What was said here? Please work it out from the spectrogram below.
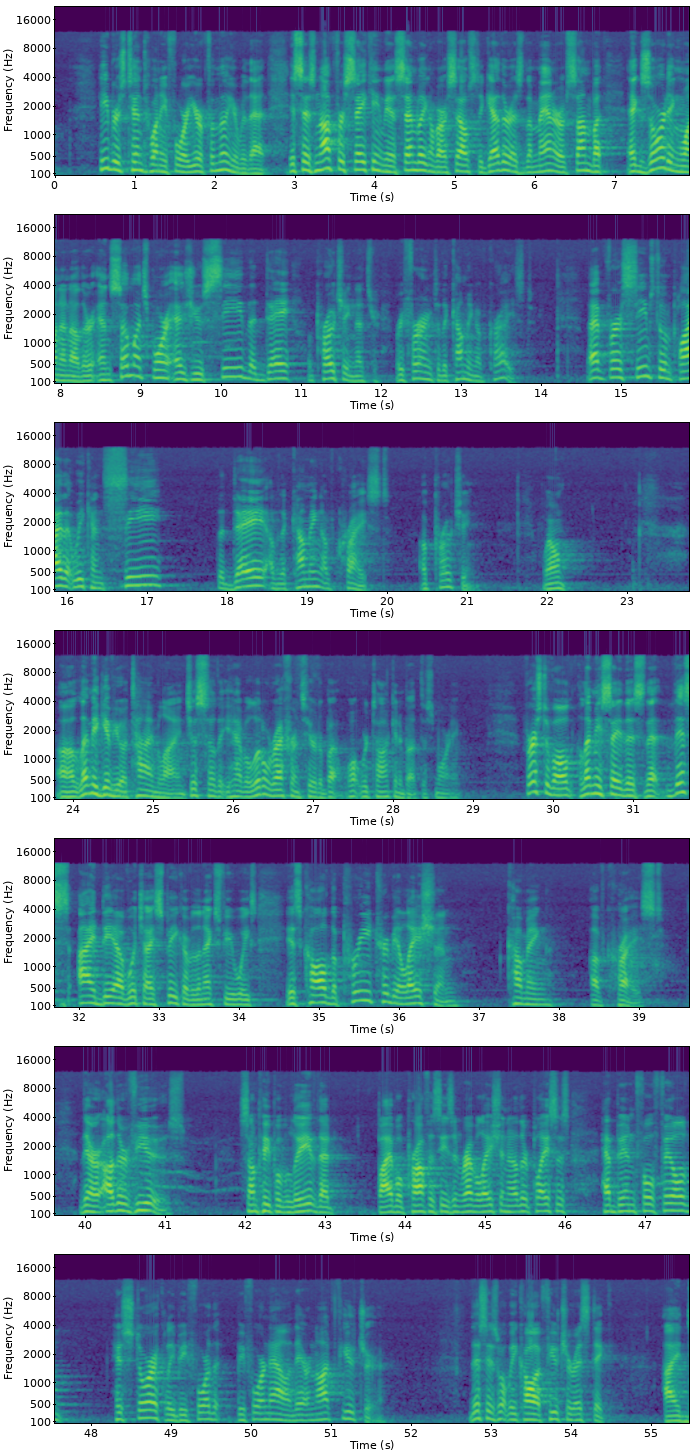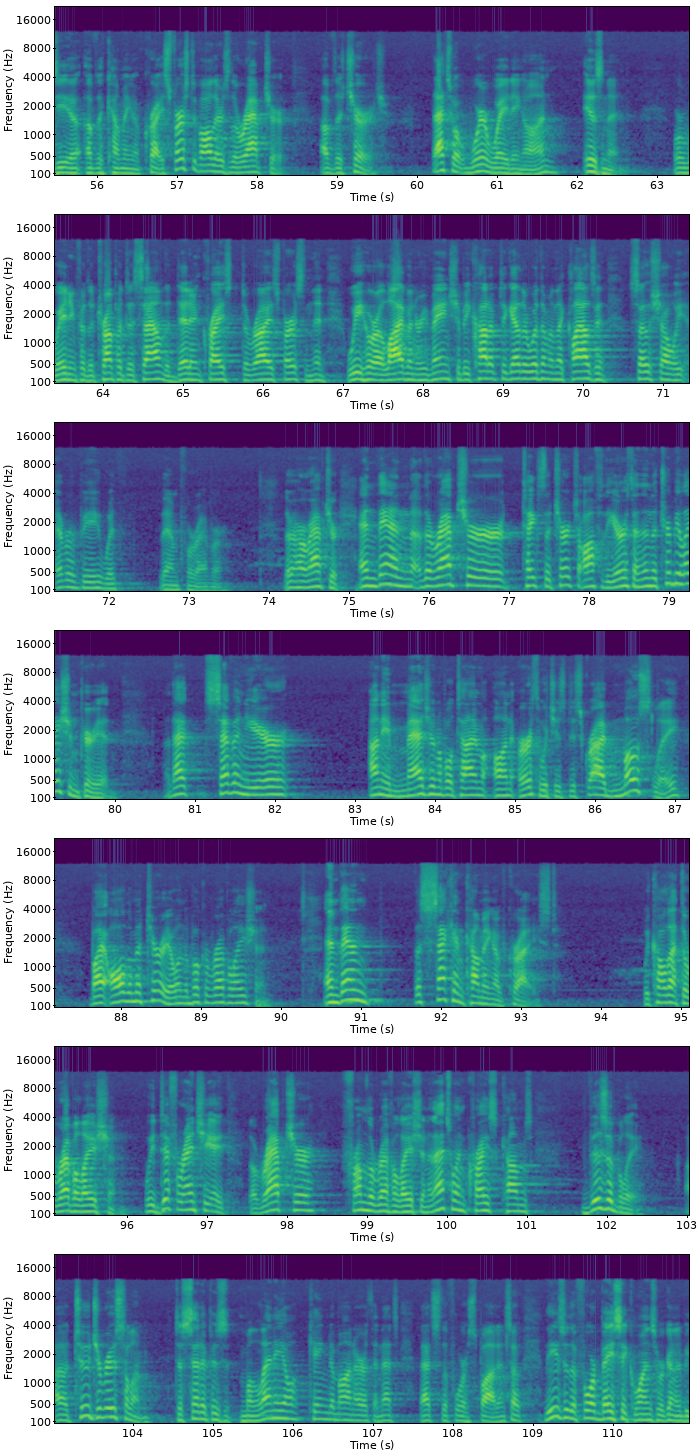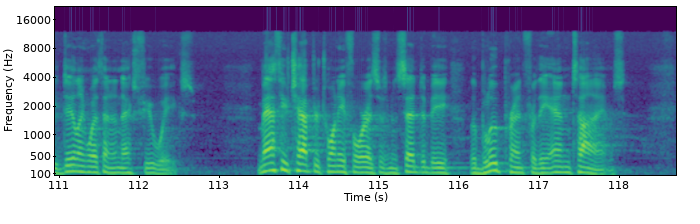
Hebrews 10:24, you're familiar with that. It says, "Not forsaking the assembling of ourselves together as the manner of some, but exhorting one another, and so much more as you see the day approaching." That's referring to the coming of Christ. That verse seems to imply that we can see the day of the coming of Christ approaching. Well, uh, let me give you a timeline just so that you have a little reference here to what we're talking about this morning. First of all, let me say this that this idea of which I speak over the next few weeks is called the pre tribulation coming of Christ. There are other views. Some people believe that Bible prophecies in Revelation and other places have been fulfilled historically before, the, before now, and they are not future. This is what we call a futuristic idea of the coming of Christ. First of all, there's the rapture of the church. That's what we're waiting on, isn't it? We're waiting for the trumpet to sound, the dead in Christ to rise first, and then we who are alive and remain should be caught up together with them in the clouds, and so shall we ever be with them forever the rapture. And then the rapture takes the church off of the earth, and then the tribulation period. That seven year, unimaginable time on earth, which is described mostly by all the material in the book of Revelation. And then the second coming of Christ. We call that the revelation. We differentiate the rapture from the revelation, and that's when Christ comes visibly uh, to Jerusalem to set up his millennial kingdom on earth, and that's, that's the fourth spot. And so these are the four basic ones we're going to be dealing with in the next few weeks. Matthew chapter 24 has been said to be the blueprint for the end times.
